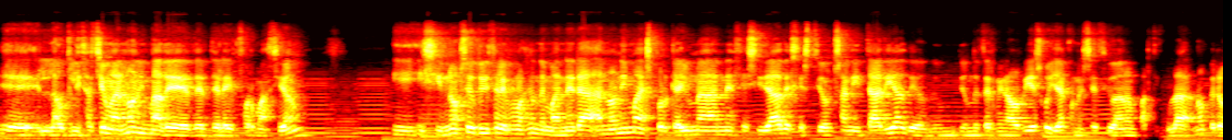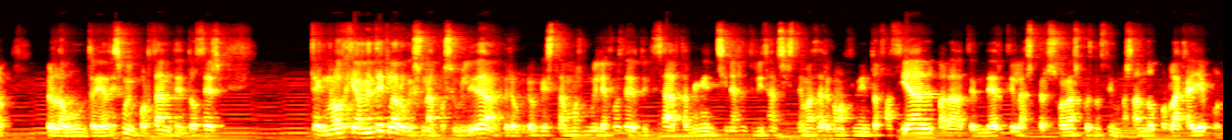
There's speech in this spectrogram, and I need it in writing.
eh, la utilización anónima de, la información. Y, si no se utiliza la información de manera anónima es porque hay una necesidad de gestión sanitaria de, un, determinado riesgo ya con ese ciudadano en particular, ¿no? Pero, pero la voluntariedad es muy importante. Entonces, tecnológicamente, claro que es una posibilidad, pero creo que estamos muy lejos de utilizar. También en China se utilizan sistemas de reconocimiento facial para atender que las personas pues, no estén pasando por la calle por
